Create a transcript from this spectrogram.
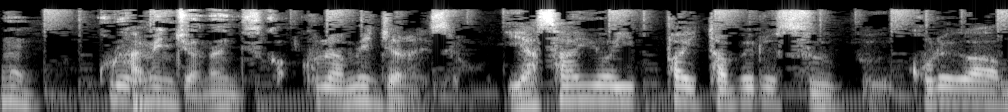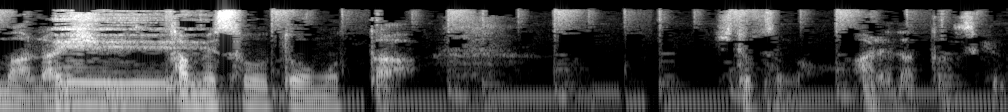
うん。これは麺じゃないんですか、これは麺じゃないですよ。野菜をいっぱい食べるスープ。これが、まあ来週試そうと思った、一つのあれだったんですけど、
